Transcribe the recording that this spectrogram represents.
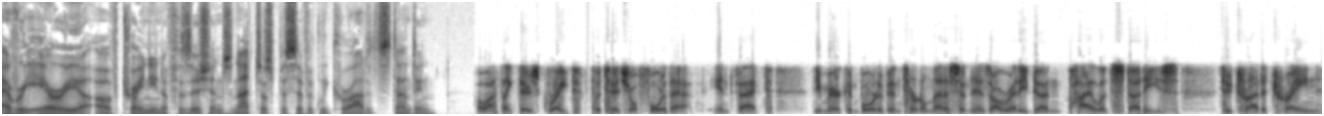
every area of training of physicians, not just specifically carotid stenting? Oh, I think there's great potential for that. In fact, the American Board of Internal Medicine has already done pilot studies to try to train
